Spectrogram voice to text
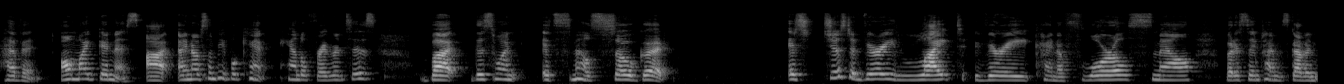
heaven. Oh my goodness. Uh, I know some people can't handle fragrances, but this one, it smells so good. It's just a very light, very kind of floral smell, but at the same time, it's got a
